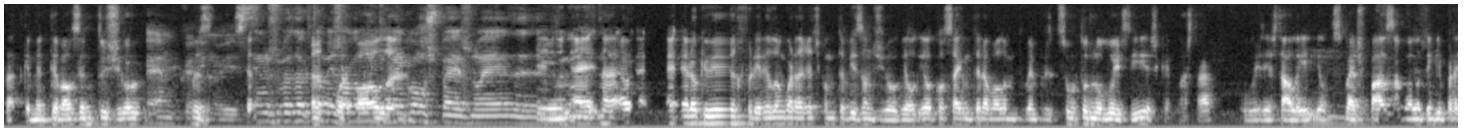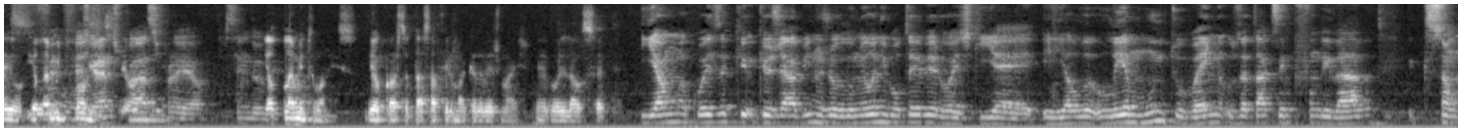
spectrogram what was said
praticamente teve ausente do jogo. É um bocadinho mas, isso. É um jogador que também joga bola, muito bem com os pés, não é? De, sim, é, não, é, é, era o que eu ia referir. Ele é um guarda-redes com muita visão de jogo. Ele, ele consegue meter a bola muito bem, sobretudo no Luís Dias, que lá está. O Luís Dias está ali, ele se der espaço, a bola tem que ir para ele. Ele é muito bom. grandes passos para ele, sem dúvida. Ele é muito bom nisso. E o Costa está-se a afirmar cada vez mais. Eu vou-lhe dar o 7 e há uma coisa que, que eu já vi no jogo do Milan e voltei a ver hoje, que é ele lê muito bem os ataques em profundidade que são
